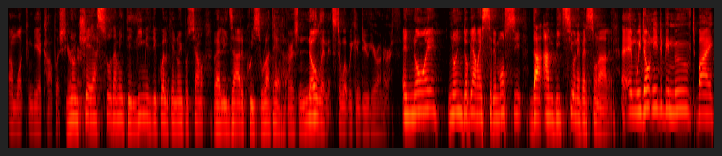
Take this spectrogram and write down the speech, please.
on what can be accomplished here. on Non c'è assolutamente il limite di quello che noi possiamo realizzare qui sulla terra. There is no limits to what we can do here on earth. E noi non dobbiamo essere mossi da ambizione personale. And we don't need to be moved by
